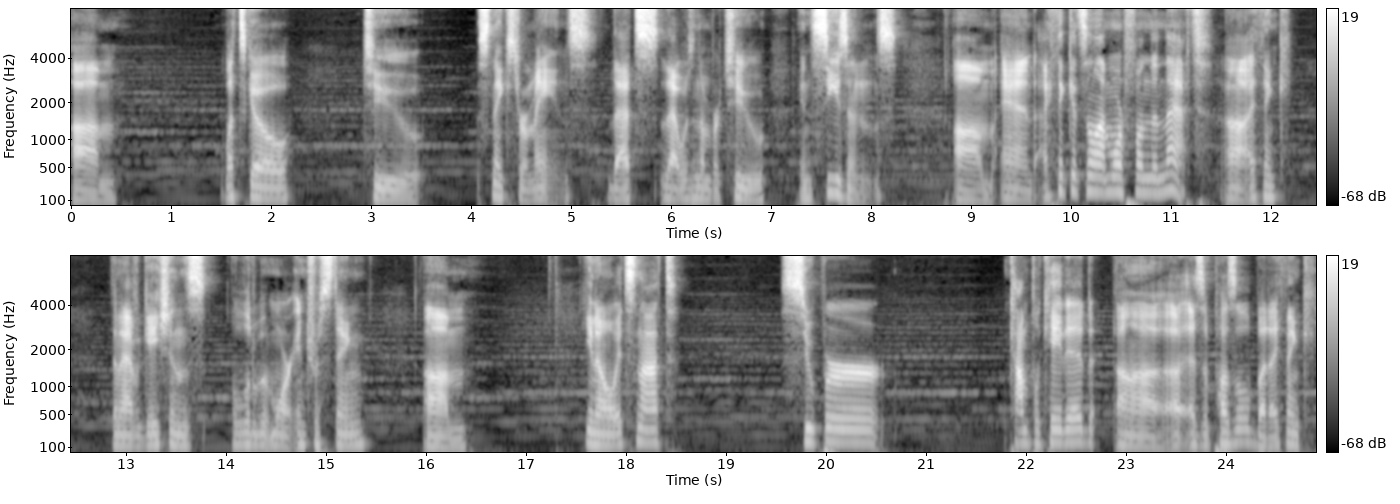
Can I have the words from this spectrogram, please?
Um, let's go to Snake's Remains. That's that was number two in seasons, um, and I think it's a lot more fun than that. Uh, I think the navigation's a little bit more interesting. Um, you know, it's not super complicated uh, as a puzzle, but I think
